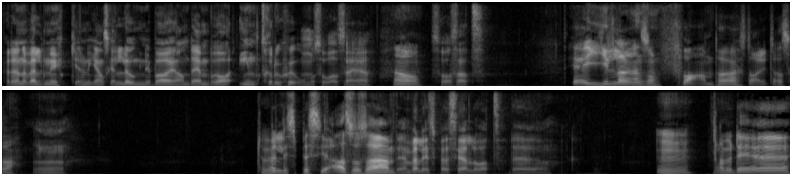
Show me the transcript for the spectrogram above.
För den är väldigt mycket, den är ganska lugn i början. Det är en bra introduktion så att säga. Mm. Ja. Så, så att, Jag gillar den som fan på högstadiet alltså. mm, Den är väldigt speciell, alltså så här. det är en väldigt speciell låt. Det, Mm. Ja men det är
